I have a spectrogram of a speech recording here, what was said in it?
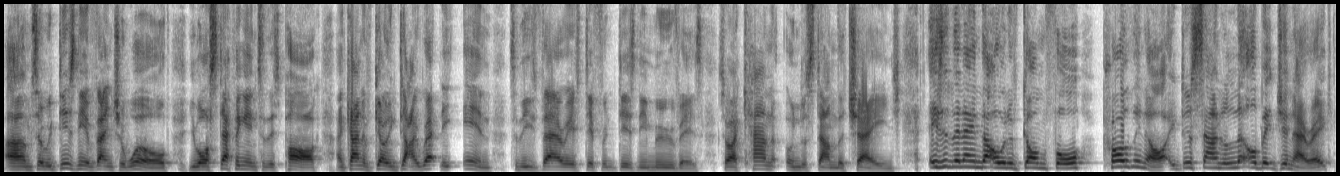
Um, so with Disney Adventure World, you are stepping into this park and kind of going directly in to these various different Disney movies. So I can understand the change. Is it the name that I would have gone for? Probably not. It does sound a little bit generic.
